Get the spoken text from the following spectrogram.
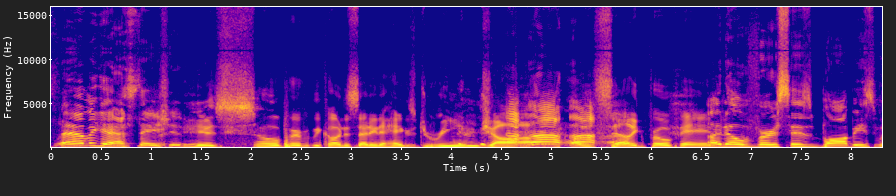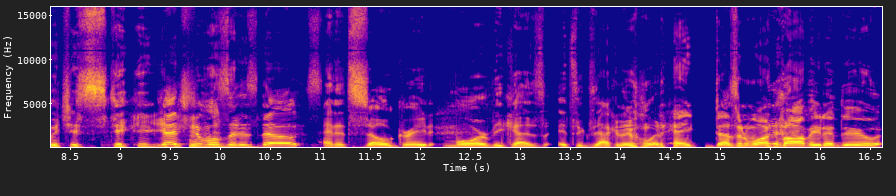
The family gas station. He is so perfectly condescending to Hank's dream job of selling propane. I know versus Bobby's, which is sticking vegetables in his nose. And it's so great more because it's exactly what Hank doesn't want Bobby to do.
